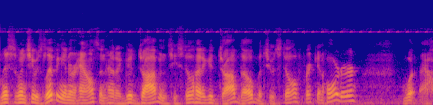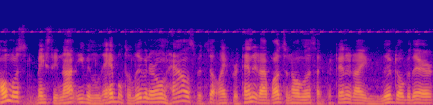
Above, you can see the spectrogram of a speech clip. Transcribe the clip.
this is when she was living in her house and had a good job, and she still had a good job though, but she was still a freaking hoarder what homeless, basically not even able to live in her own house, but still, I pretended I wasn't homeless. I pretended I lived over there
